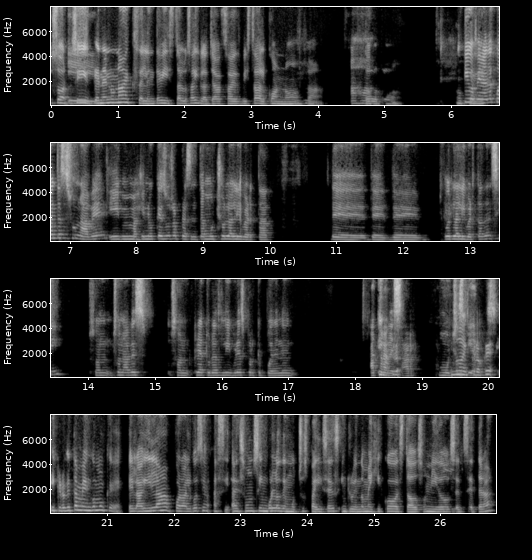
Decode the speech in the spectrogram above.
Son, Sí, y- tienen una excelente vista los águilas, ya sabes, vista de halcón, ¿no? O sea, Ajá. todo, todo. Digo, al final de cuentas es un ave y me imagino que eso representa mucho la libertad de, de, de, pues la libertad en sí. Son, son aves, son criaturas libres porque pueden en- atravesar muchas No, y creo, que, y creo que también como que el águila por algo así- es un símbolo de muchos países, incluyendo México, Estados Unidos, etcétera,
